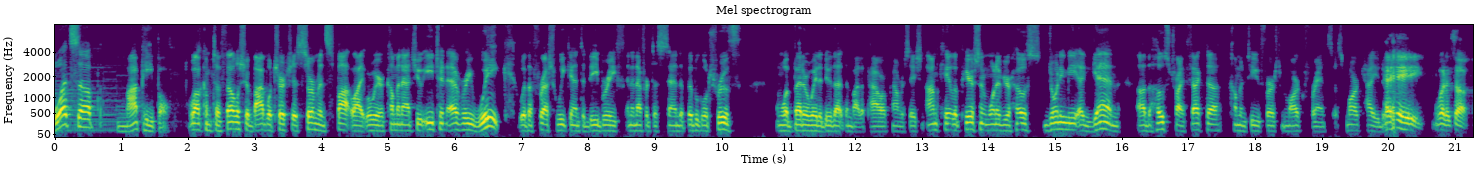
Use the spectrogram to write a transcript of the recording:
What's up, my people? Welcome to Fellowship Bible Church's Sermon Spotlight, where we are coming at you each and every week with a fresh weekend to debrief in an effort to send biblical truth. And what better way to do that than by the power of conversation? I'm Caleb Pearson, one of your hosts. Joining me again, uh, the host trifecta, coming to you first, Mark Francis. Mark, how you doing? Hey, what is up?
